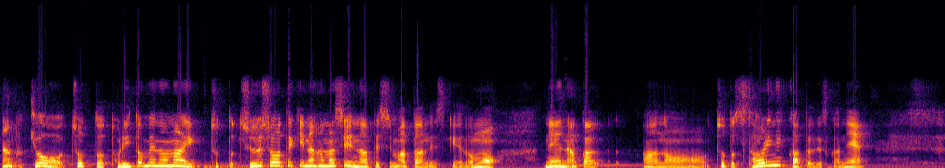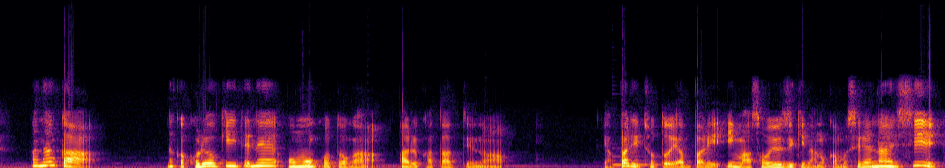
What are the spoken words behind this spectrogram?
なんか今日ちょっと取り留めのない、ちょっと抽象的な話になってしまったんですけれども、ね、なんか、あの、ちょっと伝わりにくかったですかね。まあ、なんか、なんかこれを聞いてね、思うことがある方っていうのは、やっぱりちょっとやっぱり今そういう時期なのかもしれないし、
